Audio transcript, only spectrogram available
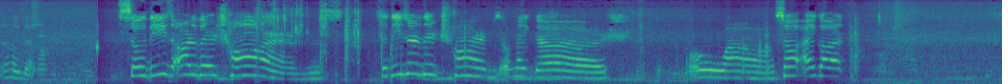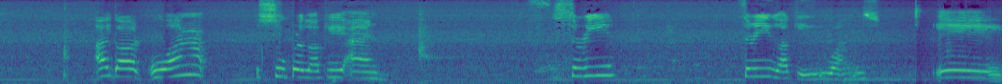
Hold up. So these are their charms. So these are their charms. Oh my gosh. Oh wow. So I got I got one super lucky and three three lucky ones. Yay!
